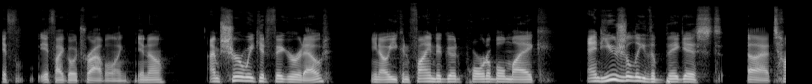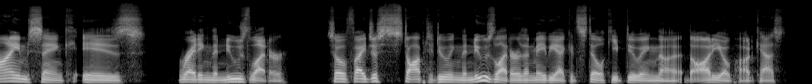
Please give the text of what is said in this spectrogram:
if if I go traveling, you know? I'm sure we could figure it out. You know, you can find a good portable mic, and usually the biggest uh, time sink is writing the newsletter. So if I just stopped doing the newsletter, then maybe I could still keep doing the the audio podcast.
